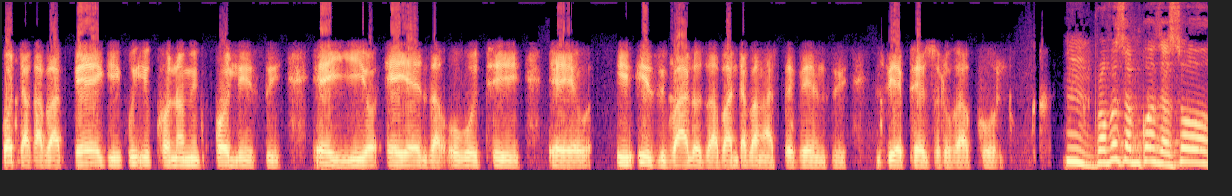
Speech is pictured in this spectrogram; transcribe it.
kodwa kababheki kwi-economic policy eyiyo eyenza ukuthi eh, izibalo zabantu abangasebenzi ziye phezulu kakhulu Mm, Professor Mkonza, so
